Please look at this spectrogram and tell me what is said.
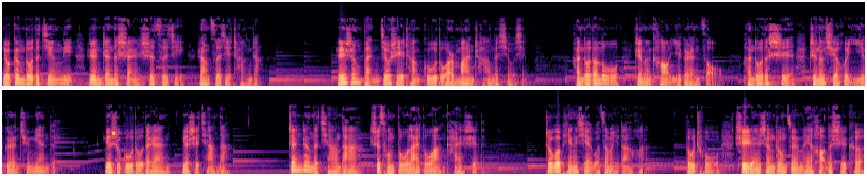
有更多的精力认真的审视自己，让自己成长。人生本就是一场孤独而漫长的修行，很多的路只能靠一个人走，很多的事只能学会一个人去面对。越是孤独的人，越是强大。真正的强大是从独来独往开始的。周国平写过这么一段话：独处是人生中最美好的时刻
